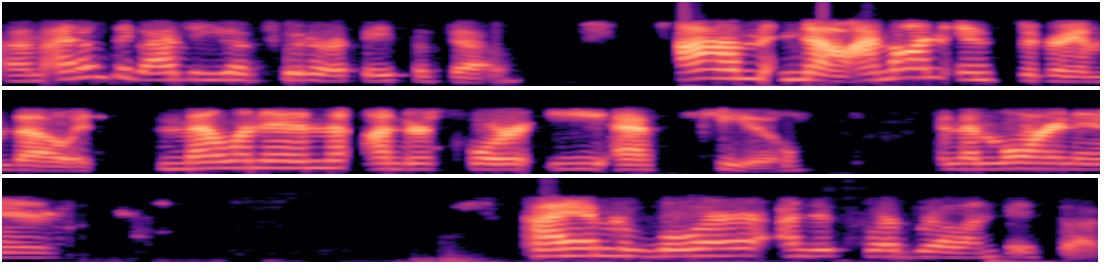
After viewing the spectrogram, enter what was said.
Um, I don't think Audra you have Twitter or Facebook though. Um, no, I'm on Instagram though. It's melanin underscore esq, and then Lauren is I am Lore underscore Brill on Facebook.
